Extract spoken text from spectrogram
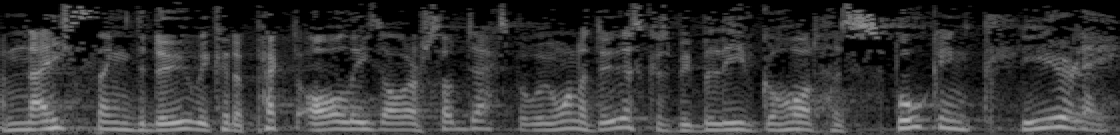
a nice thing to do. We could have picked all these other subjects, but we want to do this because we believe God has spoken clearly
